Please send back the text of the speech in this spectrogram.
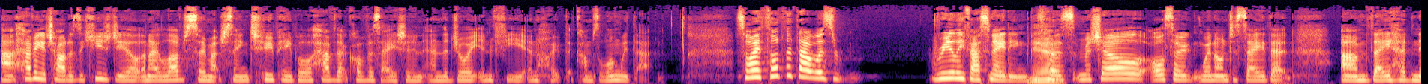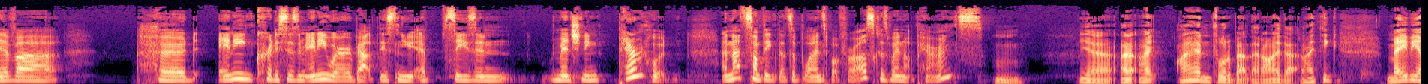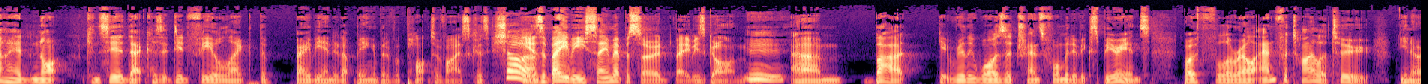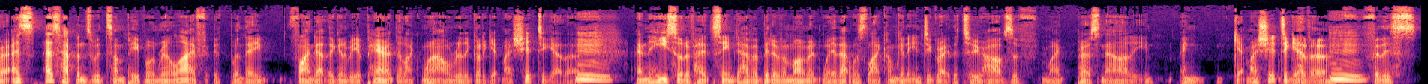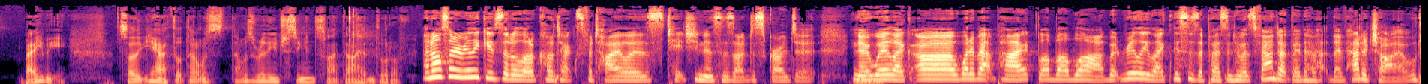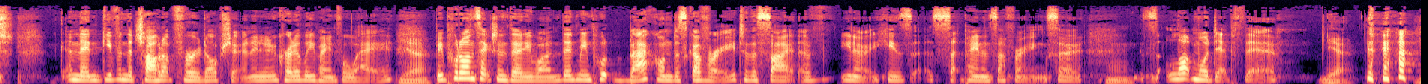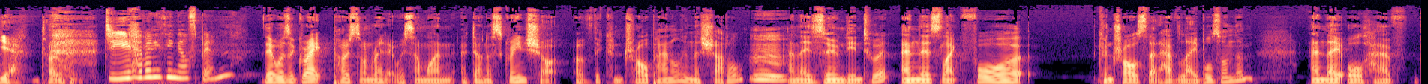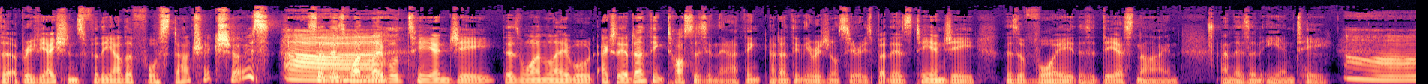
Uh, having a child is a huge deal, and I loved so much seeing two people have that conversation and the joy and fear and hope that comes along with that. So I thought that that was really fascinating Yeah. because Michelle also went on to say that um, they had never heard any criticism anywhere about this new season mentioning parenthood. And that's something that's a blind spot for us because we're not parents. Yeah, and I I hadn't thought about that either, and I think maybe I had not considered that because it did feel like the baby ended up being a bit of a plot device. Because Sure. here's a baby, same episode, baby's gone. Mm. Um, but it really was a transformative experience, both for L'Rell and for Tyler too. You know, as as happens with some people in real life, if, when they find out they're going to be a parent, they're like, "Wow, I really got to get my shit together." Mm. And he sort of had, seemed to have a bit of a moment where that was like, "I'm going to integrate the two halves of my personality and get my shit together mm. for this baby." So yeah, I thought that was that was a really interesting insight that I hadn't thought of. And also really gives it a lot of context for Tyler's titchiness as I described it. You know, mm. we're like, oh, what about Pike? Blah, blah, blah. But really, like, this is a person who has found out they've, they've had a child and then given the child up for adoption in an incredibly painful way. Yeah. Be put on Section 31, then been put back on Discovery to the site of, you know, his pain and suffering. So mm. it's a lot more depth there. Yeah, yeah, totally. Do you have anything else, Ben? There was a great post on Reddit where someone had done a screenshot of the control panel in the shuttle mm. and they zoomed into it. And there's like four controls that have labels on them. And they all have the abbreviations for the other four Star Trek shows. So there's one ah. labeled TNG. There's one labeled. Actually, I don't think TOS is in there. I think I don't think the original series, but there's TNG. There's a Voy. There's a DS9, and there's an ENT. Ah.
